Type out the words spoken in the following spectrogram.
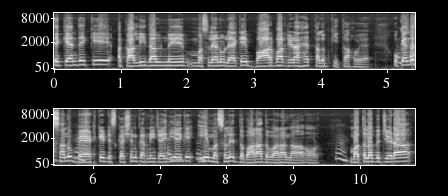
ਤੇ ਕਹਿੰਦੇ ਕਿ ਅਕਾਲੀ ਦਲ ਨੇ ਮਸਲਿਆਂ ਨੂੰ ਲੈ ਕੇ ਬਾਰ-ਬਾਰ ਜਿਹੜਾ ਹੈ ਤਲਬ ਕੀਤਾ ਹੋਇਆ ਹੈ। ਉਹ ਕਹਿੰਦੇ ਸਾਨੂੰ ਬੈਠ ਕੇ ਡਿਸਕਸ਼ਨ ਕਰਨੀ ਚਾਹੀਦੀ ਹੈ ਕਿ ਇਹ ਮਸਲੇ ਦੁਬਾਰਾ ਦੁਬਾਰਾ ਨਾ ਆਉਣ। ਮਤਲਬ ਜਿਹੜਾ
